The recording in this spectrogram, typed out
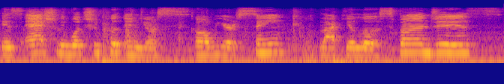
Is actually what you put in your over your sink like your little sponges.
